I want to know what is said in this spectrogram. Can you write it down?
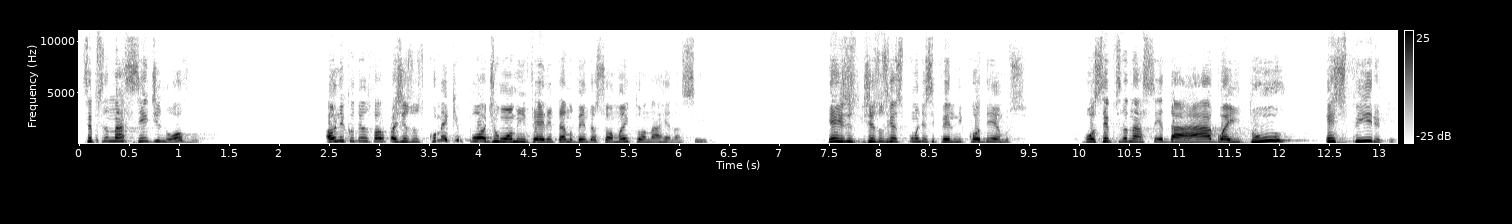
Você precisa nascer de novo. Aí o Nicodemos fala para Jesus: Como é que pode um homem velho entrar no ventre da sua mãe e tornar a renascer? E Jesus responde assim para ele: Nicodemos, você precisa nascer da água e do espírito.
